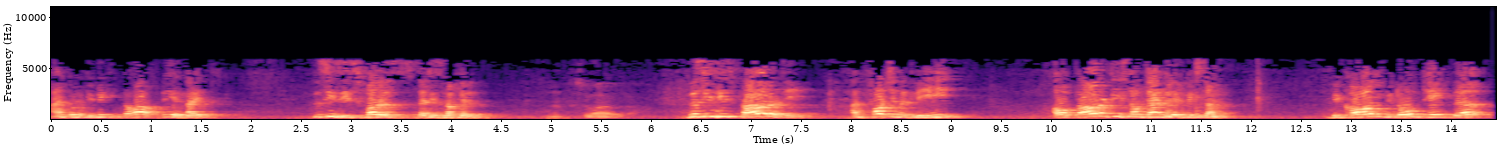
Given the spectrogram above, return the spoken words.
I'm going to be making tawaf day and night. This is his first, that is nafil. This is his priority. Unfortunately, our priorities sometimes get mixed up. Because we don't take the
